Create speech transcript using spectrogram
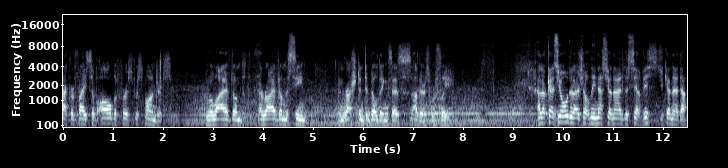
sacrifice of all the first responders who arrived on the, arrived on the scene and rushed into buildings as others were fleeing. À l'occasion de la Journée nationale de service du Canada,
